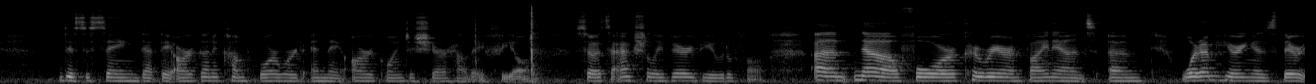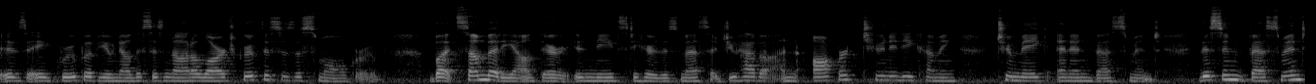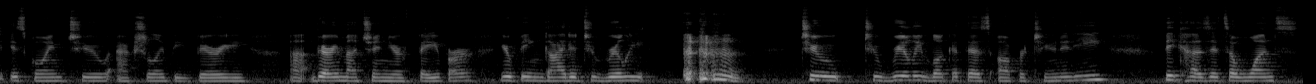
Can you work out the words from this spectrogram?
this is saying that they are going to come forward and they are going to share how they feel. So it's actually very beautiful. Um, now for career and finance, um, what I'm hearing is there is a group of you. Now this is not a large group, this is a small group. But somebody out there needs to hear this message. You have a, an opportunity coming to make an investment. This investment is going to actually be very, uh, very much in your favor. You're being guided to really, to to really look at this opportunity because it's a once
